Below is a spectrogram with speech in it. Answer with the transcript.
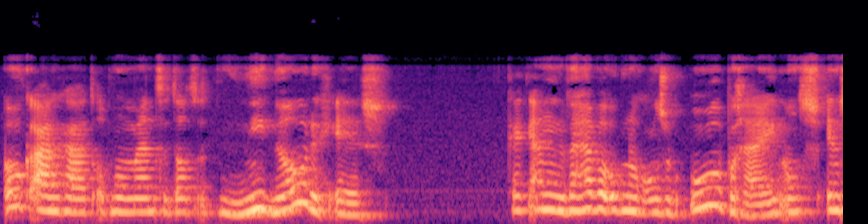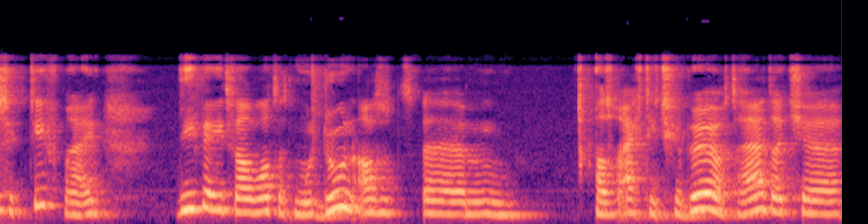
ook aangaat op momenten dat het niet nodig is. Kijk, en we hebben ook nog onze oerbrein, ons instinctief brein. Die weet wel wat het moet doen als, het, ehm, als er echt iets gebeurt. Hè? Dat, je,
